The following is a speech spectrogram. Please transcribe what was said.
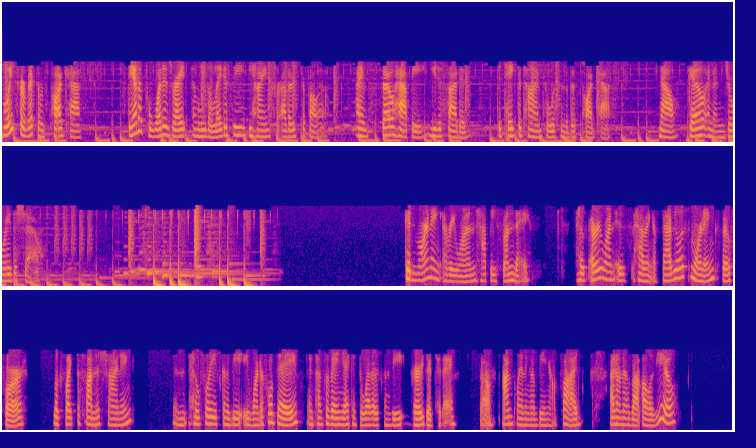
Voice for Victims podcast. Stand up for what is right and leave a legacy behind for others to follow. I am so happy you decided to take the time to listen to this podcast. Now, go and enjoy the show. Good morning, everyone. Happy Sunday. I hope everyone is having a fabulous morning so far. Looks like the sun is shining, and hopefully it's going to be a wonderful day. In Pennsylvania, I think the weather is going to be very good today. So I'm planning on being outside. I don't know about all of you,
